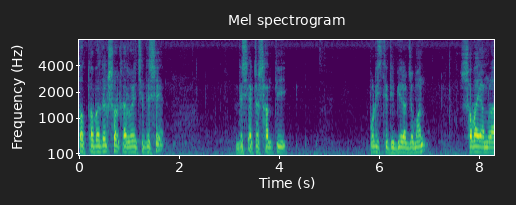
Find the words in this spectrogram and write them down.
তত্ত্বাবধায়ক সরকার রয়েছে দেশে। দেশে একটা শান্তি পরিস্থিতি বিরাজমান। সবাই আমরা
